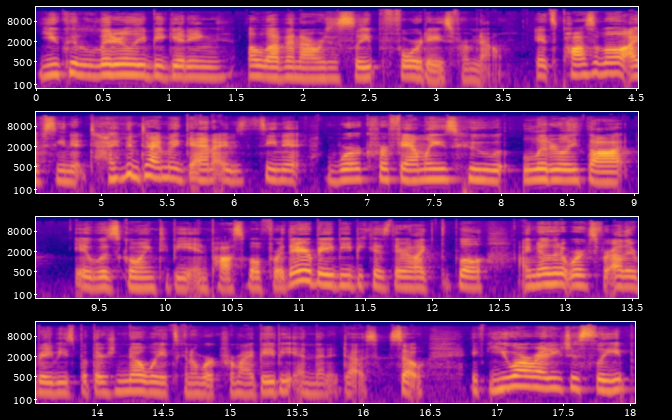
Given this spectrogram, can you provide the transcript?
you could literally be getting 11 hours of sleep four days from now. It's possible. I've seen it time and time again. I've seen it work for families who literally thought it was going to be impossible for their baby because they're like, well, I know that it works for other babies, but there's no way it's going to work for my baby. And then it does. So if you are ready to sleep,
